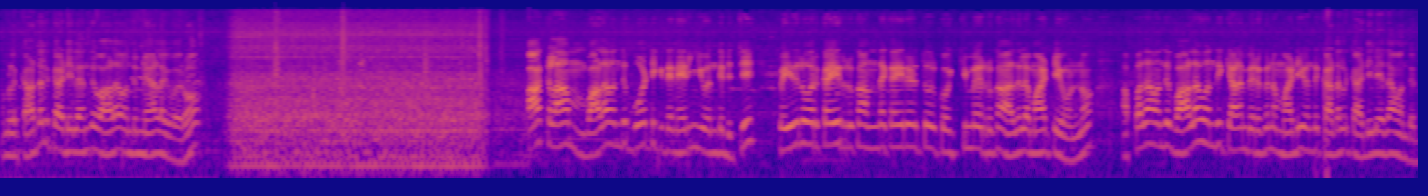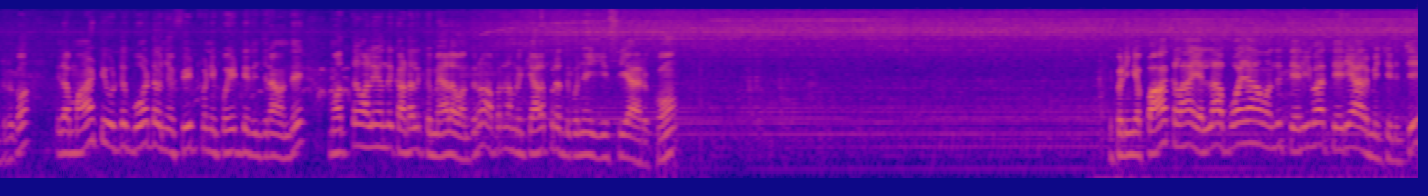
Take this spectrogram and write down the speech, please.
நம்மளுக்கு கடலுக்கு அடியிலேருந்து வலை வந்து மேலே வரும். பார்க்கலாம். வலை வந்து போட்டுக்கிட்ட நெருங்கி வந்துடுச்சு. இப்போ இதில் ஒரு கயிறு இருக்கும். அந்த கயிறு எடுத்து ஒரு கொக்கி மாரி இருக்கும். அதில் மாட்டி ஒன்றும் அப்போ தான் வந்து வலை வந்து கிளம்பியிருக்கும் நம்ம மடி வந்து கடலுக்கு அடியிலே தான் வந்துட்டு இதை மாட்டி விட்டு போட்டை கொஞ்சம் ஃபீட் பண்ணி போயிட்டு இருந்துச்சுன்னா வந்து மொத்த வலையும் வந்து கடலுக்கு மேலே வந்துடும். அப்புறம் நம்மளுக்கு கிளப்புறது கொஞ்சம் ஈஸியாக இருக்கும். இப்போ நீங்கள் பார்க்கலாம். எல்லா போயாவும் வந்து தெளிவாக தெரிய ஆரம்பிச்சிடுச்சு.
